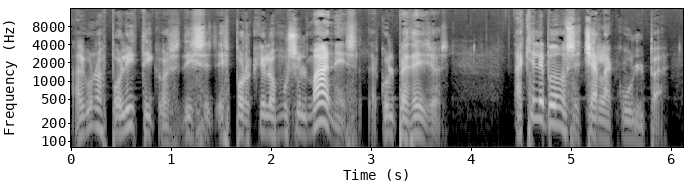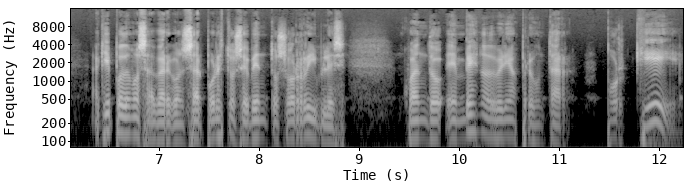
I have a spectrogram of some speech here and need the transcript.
Algunos políticos dicen, es porque los musulmanes, la culpa es de ellos. ¿A quién le podemos echar la culpa? ¿A quién podemos avergonzar por estos eventos horribles? Cuando en vez nos deberíamos preguntar, ¿por qué?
